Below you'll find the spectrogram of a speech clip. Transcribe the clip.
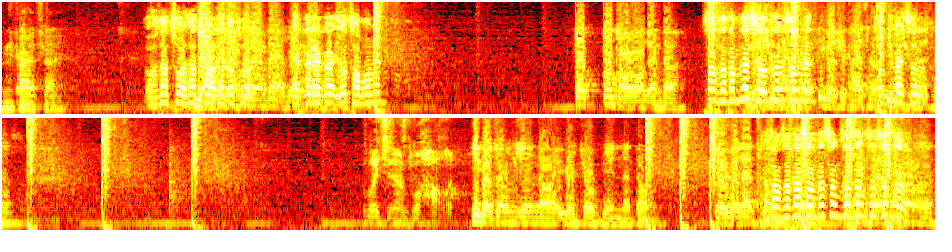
应该在。哦，他出来，他出来，他刚出来。两个两个两个，有草旁边。走了两个。上车，他们在车车车那边。一个去开车，他们去开车位置很不好哎。一个中间，然后一个右边那栋，有一个在车。他上车他上他上车上车上车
